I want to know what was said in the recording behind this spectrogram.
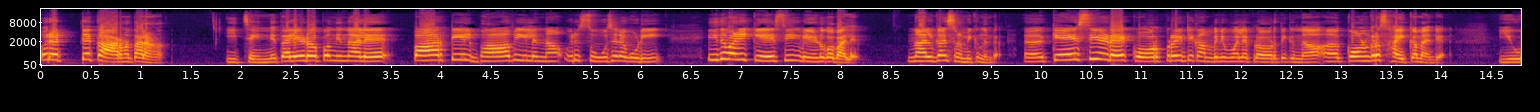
ഒരൊറ്റ കാരണത്താലാണ്. ഈ ചെന്നിത്തലയുടെ ഒപ്പം നിന്നാൽ പാർട്ടിയിൽ ഭാവിയില്ലെന്ന ഒരു സൂചന കൂടി ഇതുവഴി കെ സി വേണുഗോപാൽ നൽകാൻ ശ്രമിക്കുന്നുണ്ട്. കെ സിയുടെ കോർപ്പറേറ്റ് കമ്പനി പോലെ പ്രവർത്തിക്കുന്ന കോൺഗ്രസ് ഹൈക്കമാൻഡ് യു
